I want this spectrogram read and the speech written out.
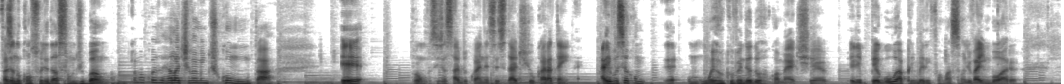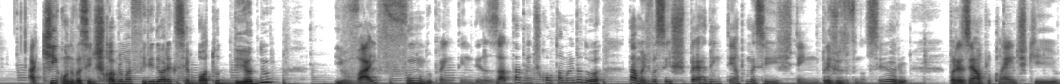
fazendo consolidação de banco, que é uma coisa relativamente comum, tá? E, bom, você já sabe qual é a necessidade que o cara tem. Aí você, é, um erro que o vendedor comete é, ele pegou a primeira informação, ele vai embora. Aqui, quando você descobre uma ferida, é a hora que você bota o dedo e vai fundo para entender exatamente qual o tamanho da dor. Tá, mas vocês perdem tempo, mas vocês têm prejuízo financeiro? Por exemplo, cliente que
